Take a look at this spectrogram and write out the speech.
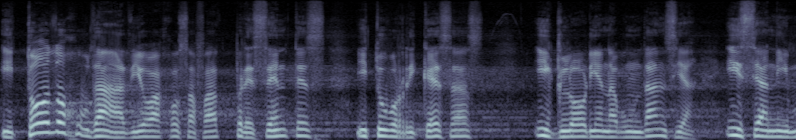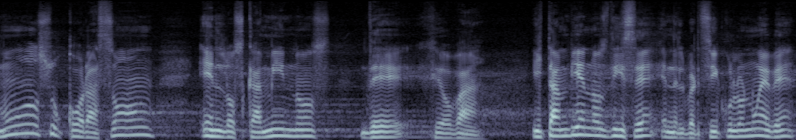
y todo Judá dio a Josafat presentes y tuvo riquezas y gloria en abundancia. Y se animó su corazón en los caminos de Jehová. Y también nos dice en el versículo 9,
